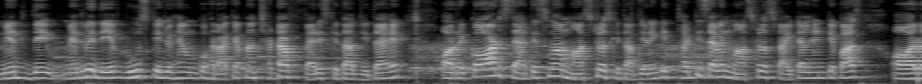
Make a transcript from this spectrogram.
मेद मेदवेदेव रूस के जो हैं उनको हरा के अपना छठा पेरिस खिताब जीता है। और रिकॉर्ड सैंतीसवां मास्टर्स खिताब यानी कि 37 मास्टर्स टाइटल है इनके पास और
